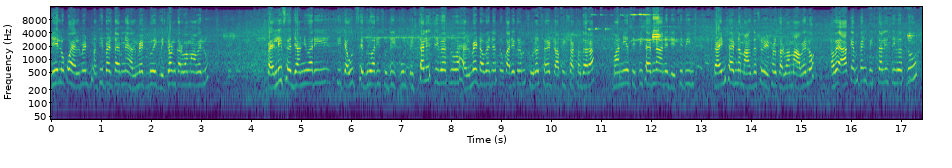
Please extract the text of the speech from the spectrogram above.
જે લોકો હેલ્મેટ નથી પહેરતા, એમને હેલ્મેટનું એક વિતરણ કરવામાં આવેલું. પહેલી જાન્યુઆરીથી ચૌદ ફેબ્રુઆરી સુધી કુલ પિસ્તાલીસ દિવસનું હેલ્મેટ અવેરનેસનો કાર્યક્રમ સુરત શહેર ટ્રાફિક શાખા દ્વારા માનનીય સીપી સાહેબના અને જેસીપી ક્રાઇમ સાહેબના માર્ગદર્શન હેઠળ કરવામાં આવેલો. હવે આ કેમ્પેન પિસ્તાલીસ દિવસનું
